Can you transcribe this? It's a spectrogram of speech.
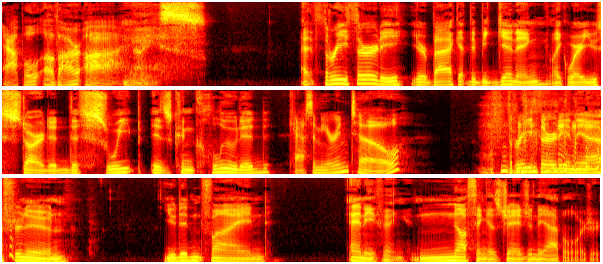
apple of our eye. Nice. At three thirty, you're back at the beginning, like where you started. The sweep is concluded. Casimir in tow. Three thirty in the afternoon. You didn't find anything. Nothing has changed in the apple orchard.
